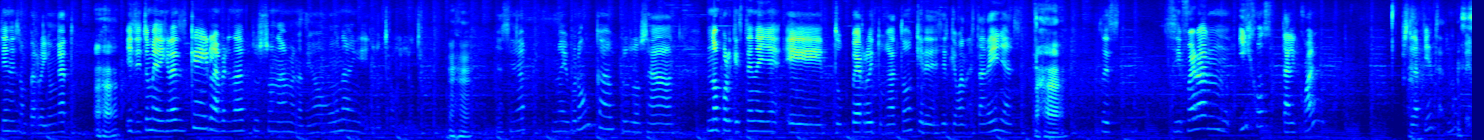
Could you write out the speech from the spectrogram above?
tienes un perro y un gato. Ajá. Y si tú me dijeras, es que la verdad, pues una me la dio una y el otro y el otro. ujú. Y así, ah, no hay bronca, pues, o sea, no porque estén ella, eh, tu perro y tu gato, quiere decir que van a estar ellas. Ajá. Entonces, si fueran hijos tal cual, pues la piensas, ¿no? Pero,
